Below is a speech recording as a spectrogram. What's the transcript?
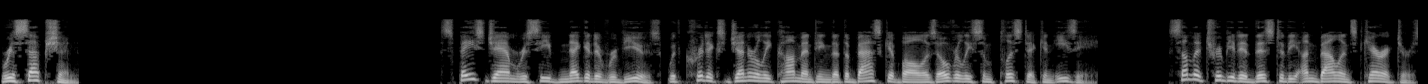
Reception Space Jam received negative reviews, with critics generally commenting that the basketball is overly simplistic and easy. Some attributed this to the unbalanced characters,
